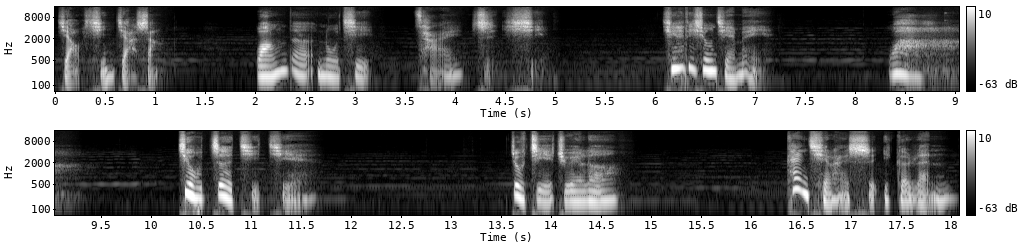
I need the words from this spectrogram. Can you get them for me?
绞刑架上，王的怒气才止息。亲爱的弟兄姐妹，哇！就这几节，就解决了看起来是一个人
